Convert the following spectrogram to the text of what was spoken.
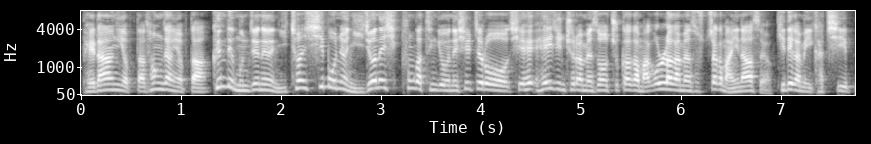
배당이 없다, 성장이 없다. 근데 문제는 2015년 이전의 식품 같은 경우는 실제로 시- 해외 진출하면서 주가가 막 올라가면서 숫자가 많이 나왔어요. 기대감이 같이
